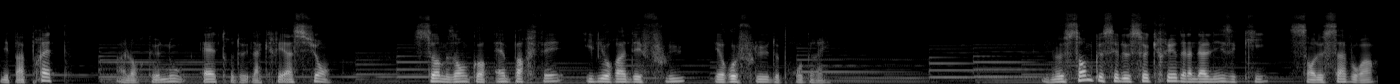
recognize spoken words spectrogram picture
n'est pas prête, alors que nous, êtres de la création, sommes encore imparfaits, il y aura des flux et reflux de progrès. Il me semble que c'est le secret de l'analyse qui, sans le savoir,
